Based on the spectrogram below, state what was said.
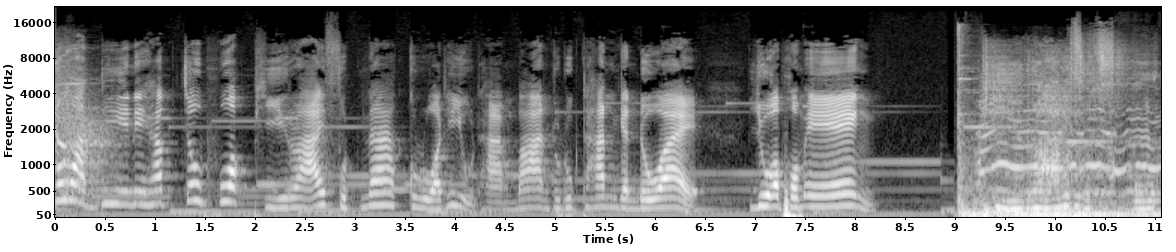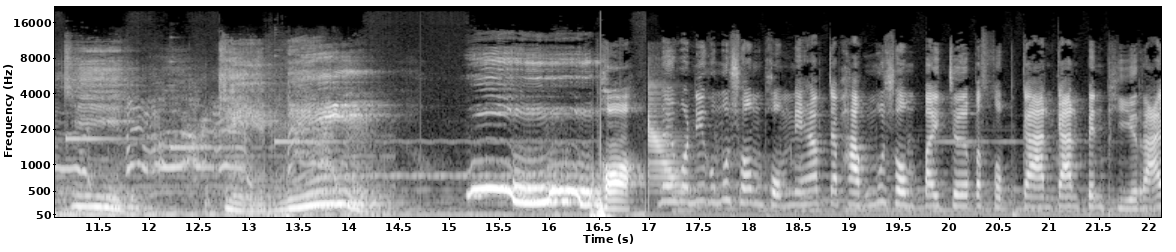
สวัสดีนะครับ เจ้าพวกผีร้ายสุดน่ากลัวที่อยู่ทางบ้านทุกๆท่านกันด้วย อยู่กับผมเอง ผีร้ายสุดสปูกี้เกมนิ่งพอ ในวันนี้คุณผู้ชมผมเนี่ยครับ จะพาคุณผู้ชมไปเจอประสบการณ์การเป็นผีร้าย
